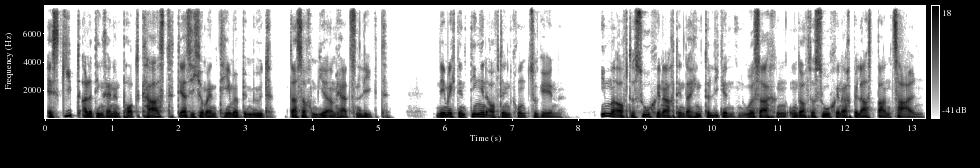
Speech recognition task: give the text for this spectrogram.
Es gibt allerdings einen Podcast, der sich um ein Thema bemüht, das auch mir am Herzen liegt nämlich den Dingen auf den Grund zu gehen. Immer auf der Suche nach den dahinterliegenden Ursachen und auf der Suche nach belastbaren Zahlen,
